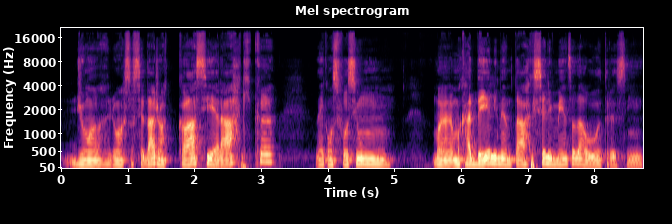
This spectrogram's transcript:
de, uma, de uma sociedade, uma classe hierárquica né, como se fosse um, uma, uma cadeia alimentar que se alimenta da outra, assim.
